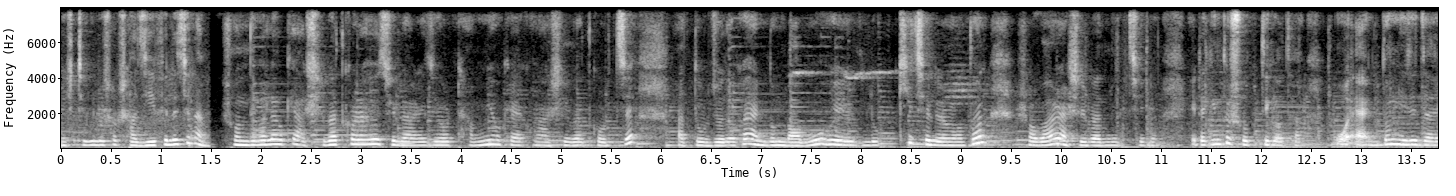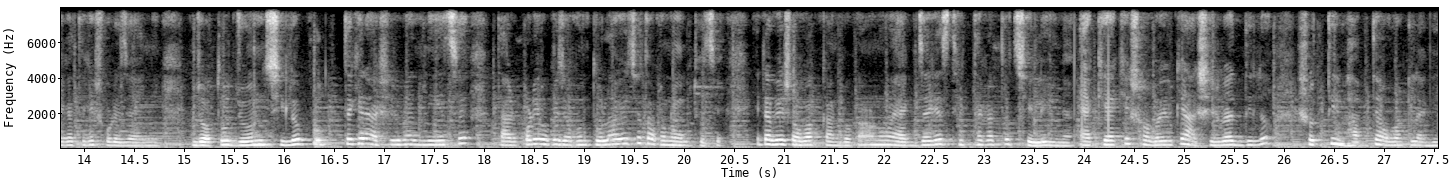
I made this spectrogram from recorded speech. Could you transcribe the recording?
মিষ্টিগুলো সব সাজিয়ে ফেলেছিলাম। সন্ধেবেলা ওকে আশীর্বাদ করা হয়েছিল, আর যে ওর ঠাম্মি ওকে এখন আশীর্বাদ করছে। আর তুর্য দেখো, একদম বাবু হয়ে লক্ষ্মী ছেলের মতন সবার আশীর্বাদ নিচ্ছিল। এটা কিন্তু সত্যি কথা। ও একদম নিজের জায়গা থেকে সরে যায়নি। যতজন ছিল প্রত্যেকের আশীর্বাদ নিয়েছে, তারপরে ওকে যখন তোলা হয়েছে তখন ও উঠেছে। এটা বেশ অবাক কাণ্ড, কারণ ও এক জায়গায় স্থির থাকার তো ছেলেই না। একে একে সবাই ওকে আশীর্বাদ দিল, সত্যি ভাবতে অবাক লাগে।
